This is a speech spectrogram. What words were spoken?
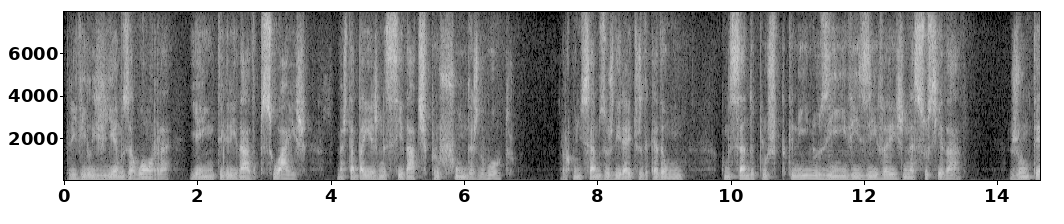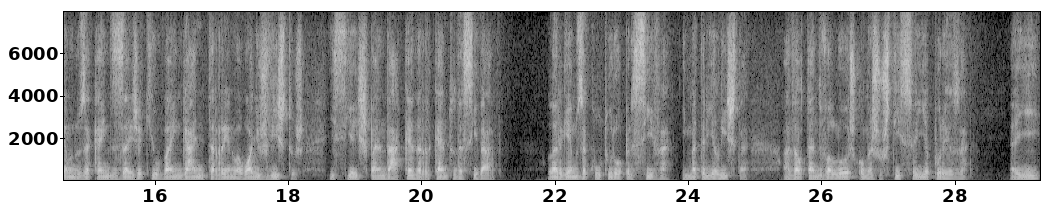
Privilegiemos a honra e a integridade pessoais, mas também as necessidades profundas do outro. Reconheçamos os direitos de cada um, começando pelos pequeninos e invisíveis na sociedade Juntemo-nos a quem deseja que o bem ganhe terreno a olhos vistos e se expanda a cada recanto da cidade. Larguemos a cultura opressiva e materialista, adotando valores como a justiça e a pureza. Aí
